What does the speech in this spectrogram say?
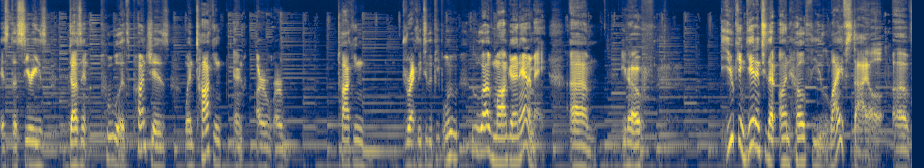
is the series doesn't pull its punches when talking and or, or talking directly to the people who, who love manga and anime. Um, you know, you can get into that unhealthy lifestyle of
